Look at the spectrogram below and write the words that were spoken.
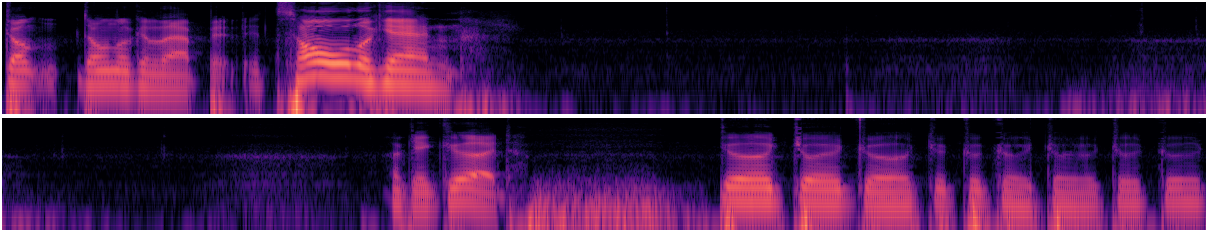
Don't don't look at that bit. It's whole again. Okay, good. Good, good, good, good, good, good, good, good, good.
